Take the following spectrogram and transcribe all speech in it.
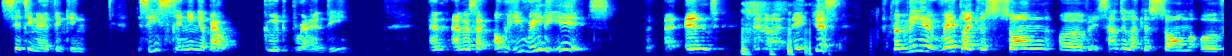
sitting there thinking, is he singing about good brandy? And, and I was like, oh, he really is. And, and I, it just, for me, it read like a song of, it sounded like a song of,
